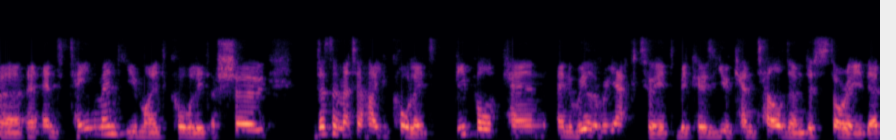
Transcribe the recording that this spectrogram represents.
uh, entertainment you might call it a show doesn't matter how you call it people can and will react to it because you can tell them the story that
